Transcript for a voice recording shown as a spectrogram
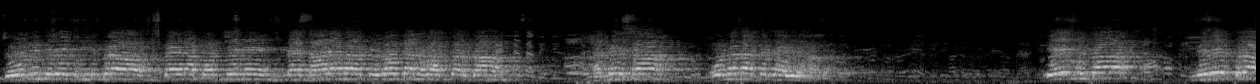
ਜੋ ਵੀ ਮੇਰੇ ਵੀਰ ਭਰਾ ਭੈਣਾਂ ਪਹੁੰਚੇ ਨੇ ਮੈਂ ਸਾਰਿਆਂ ਦਾ ਦਿਲੋਂ ਧੰਨਵਾਦ ਕਰਦਾ ਹਮੇਸ਼ਾ ਉਹਨਾਂ ਦਾ ਕਰਜ਼ਾਈ ਰਹਾਂਗਾ ਇਹ ਮੁੱਦਾ ਮੇਰੇ ਭਰਾ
